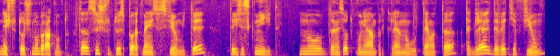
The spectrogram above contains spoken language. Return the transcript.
нещо точно обратното. Та същото е според мен и с филмите, да и с книгите но да не се отклонявам прекалено много от темата. Та гледах деветия филм,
